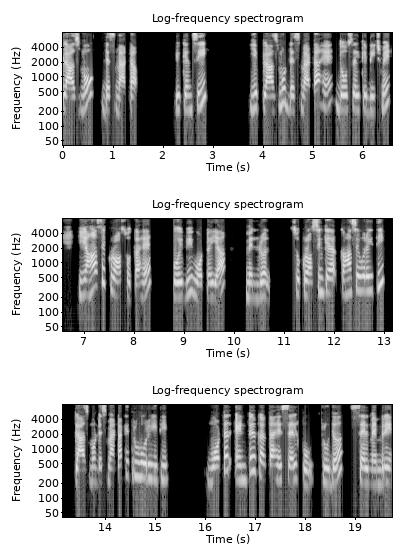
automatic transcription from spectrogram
plasmodesmata you can see ये प्लाज्मोडेस्माटा है, दो सेल के बीच में, यहाँ से क्रॉस होता है, कोई भी वाटर या मिनरल सो क्रॉसिंग कहाँ से हो रही थी? प्लाज्मोडेस्माटा के थ्रू हो रही थी. वाटर एंटर करता है सेल को through the cell membrane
